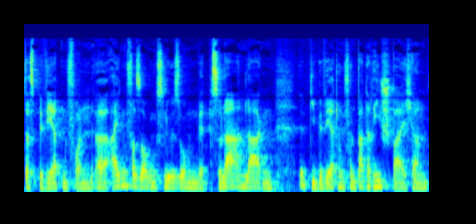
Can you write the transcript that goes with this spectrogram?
das Bewerten von äh, Eigenversorgungslösungen mit Solaranlagen, die Bewertung von Batteriespeichern,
